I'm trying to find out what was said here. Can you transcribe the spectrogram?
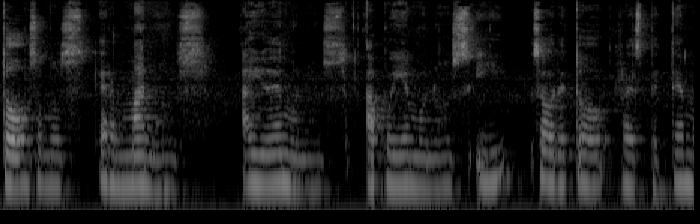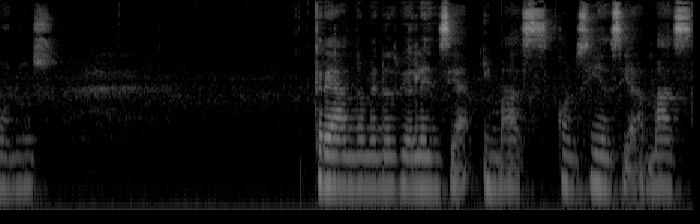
Todos somos hermanos ayudémonos, apoyémonos y sobre todo respetémonos, creando menos violencia y más conciencia, más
